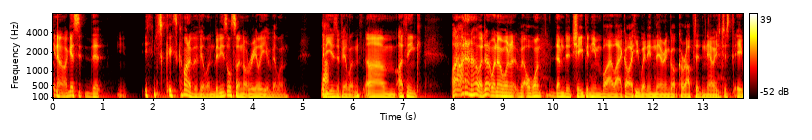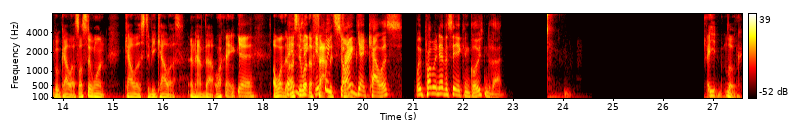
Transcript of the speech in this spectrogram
you know, I guess that he's, he's kind of a villain, but he's also not really a villain. But No. he is a villain. Um, I think. I, I don't know. I don't know. to want I want them to cheapen him by like, oh, he went in there and got corrupted, and now he's just evil Calus. I still want Calus to be Calus and have that like. Yeah. I want. The, I still want the fat if we with don't get Calus, we probably never see a conclusion to that. Look,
